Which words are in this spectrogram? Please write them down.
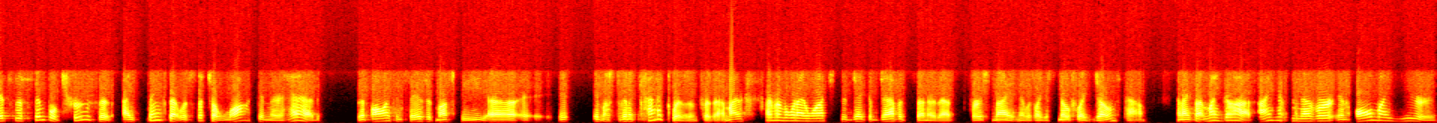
it's the simple truth that I think that was such a lock in their head that all I can say is it must be uh, it, it must have been a cataclysm for them. I I remember when I watched the Jacob Javits Center that first night, and it was like a snowflake Jonestown, and I thought, my God, I have never in all my years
